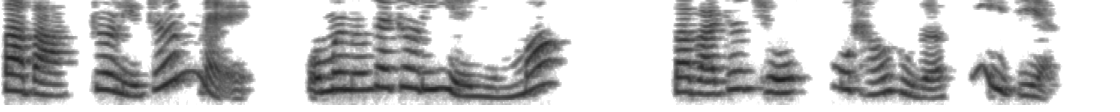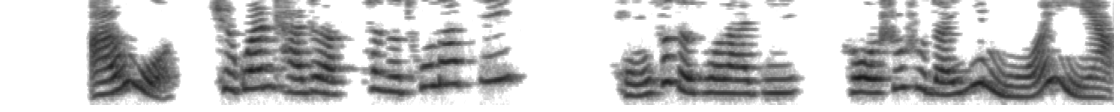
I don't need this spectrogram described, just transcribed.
爸爸，这里真美，我们能在这里野营吗？爸爸征求牧场主的意见，而我却观察着他的拖拉机。红色的拖拉机和我叔叔的一模一样。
